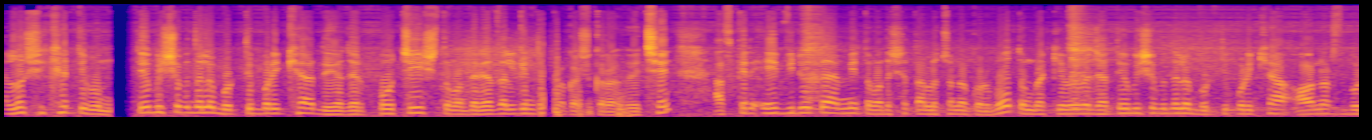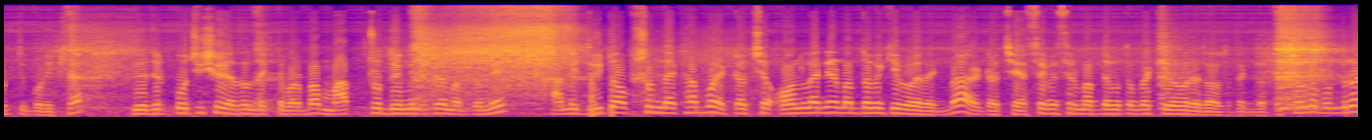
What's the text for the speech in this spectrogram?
হ্যালো, শিক্ষার্থী বন্ধু, জাতীয় বিশ্ববিদ্যালয় ভর্তি পরীক্ষা দুই হাজার পঁচিশ, তোমাদের রেজাল্ট কিন্তু প্রকাশ করা হয়েছে। আজকের এই ভিডিওতে আমি তোমাদের সাথে আলোচনা করব, তোমরা কীভাবে জাতীয় বিশ্ববিদ্যালয় ভর্তি পরীক্ষা, অনার্স ভর্তি পরীক্ষা দুই হাজার রেজাল্ট দেখতে পারবা মাত্র দুই মিনিটের মাধ্যমে। আমি দুইটা অপশন দেখাবো, একটা হচ্ছে অনলাইনের মাধ্যমে কীভাবে দেখবা, আর একটা হচ্ছে এস এম এর মাধ্যমে তোমরা কীভাবে রেজাল্ট দেখবা। তো চলো বন্ধুরা,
